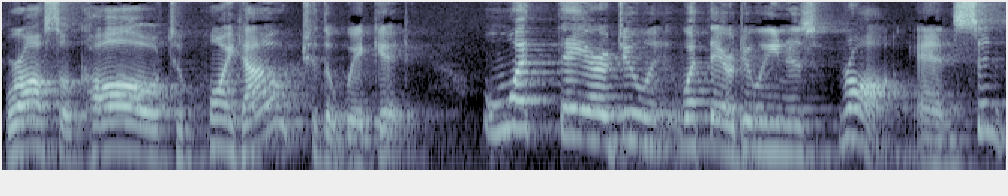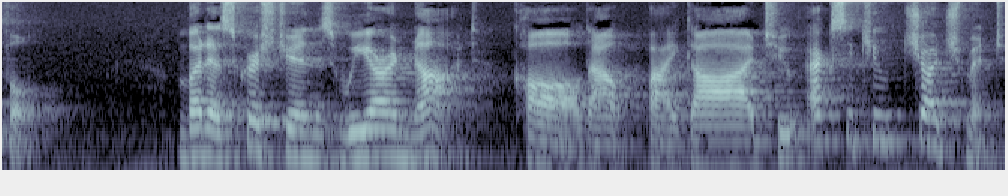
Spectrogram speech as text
we're also called to point out to the wicked what they are doing what they are doing is wrong and sinful. But as christians we are not called out by god to execute judgment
